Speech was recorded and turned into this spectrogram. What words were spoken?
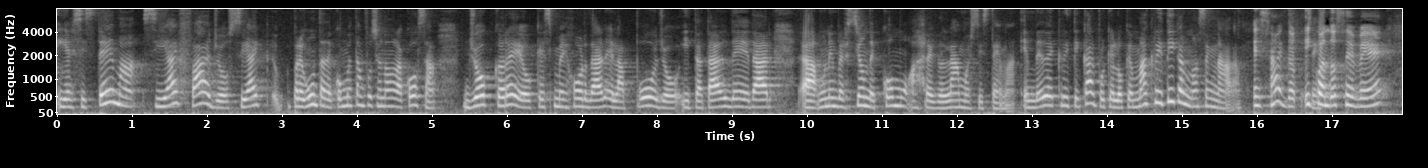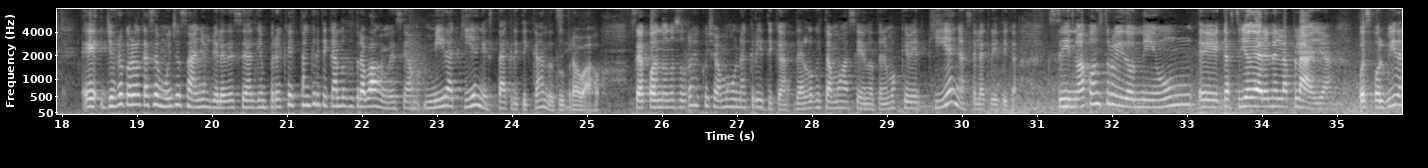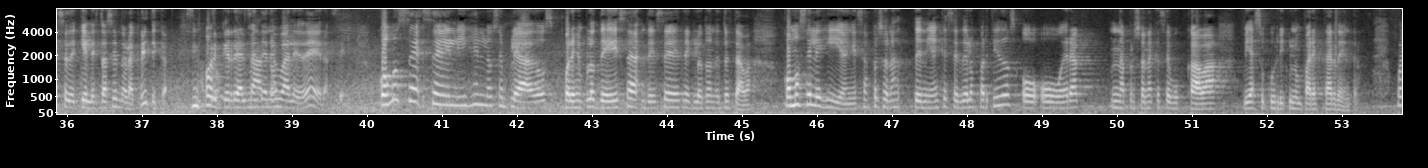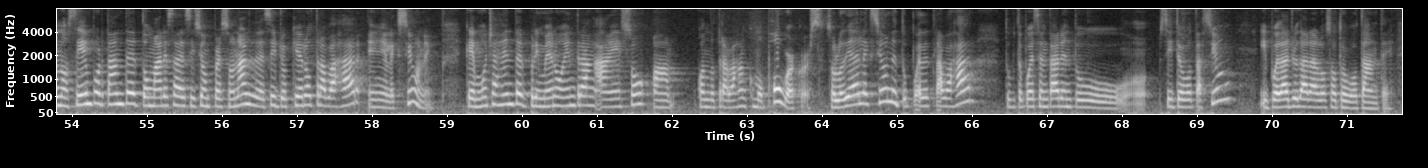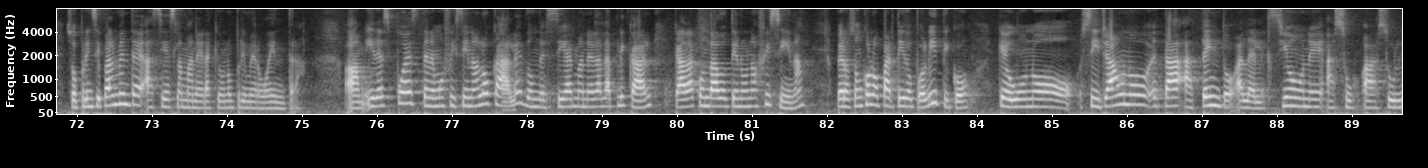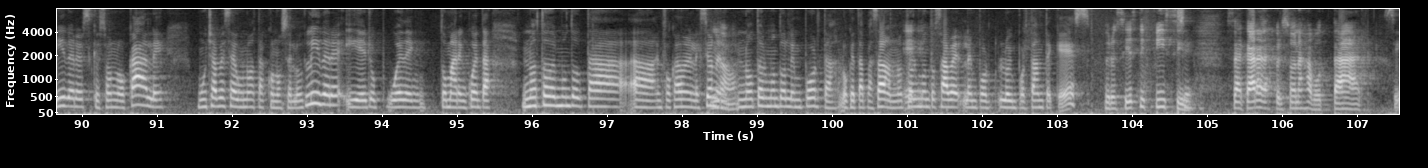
y el sistema, si hay fallos, si hay preguntas de cómo están funcionando las cosas, yo creo que es mejor dar el apoyo y tratar de dar ah, una inversión de cómo arreglamos el sistema, en vez de criticar, porque lo que más critican no hacen nada. Exacto. Y cuando se ve... Eh, yo recuerdo que hace muchos años yo le decía a alguien, pero es que están criticando tu trabajo. Y me decían, mira quién está criticando tu trabajo. O sea, cuando nosotros escuchamos una crítica de algo que estamos haciendo, tenemos que ver quién hace la crítica. Si no ha construido ni un eh, castillo de arena en la playa, pues olvídese de quién le está haciendo la crítica, porque realmente no es valedera. ¿Cómo se, se, eligen los empleados, por ejemplo, de, esa, de ese renglón donde tú estabas? ¿Cómo se elegían? ¿Esas personas tenían que ser de los partidos o, o era una persona que se buscaba vía su currículum para estar dentro? Bueno, sí es importante tomar esa decisión personal de decir, yo quiero trabajar en elecciones, que mucha gente primero entran a eso um, cuando trabajan como poll workers. Solo día de elecciones tú puedes trabajar, tú te puedes sentar en tu sitio de votación y puedes ayudar a los otros votantes. So, principalmente así es la manera que uno primero entra. Um, y después tenemos oficinas locales donde sí hay manera de aplicar. Cada condado tiene una oficina pero son con los partidos políticos que uno, si ya uno está atento a las elecciones, a, a sus líderes que son locales, muchas veces uno hasta conoce los líderes y ellos pueden tomar en cuenta, no todo el mundo está ah, enfocado en elecciones, no. todo el mundo le importa lo que está pasando, no todo el eh, mundo sabe lo importante que es. Pero sí es difícil sacar a las personas a votar.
